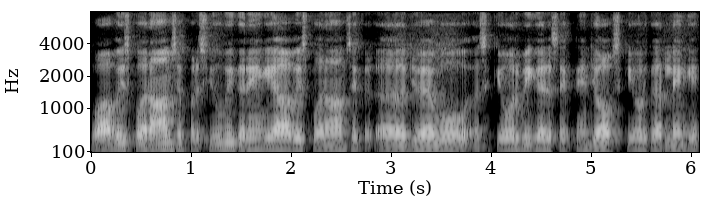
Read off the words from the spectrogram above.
तो आप इसको आराम से परस्यू भी करेंगे, आप इसको आराम से जो है वो सिक्योर भी कर सकते हैं जॉब सिक्योर कर लेंगे।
